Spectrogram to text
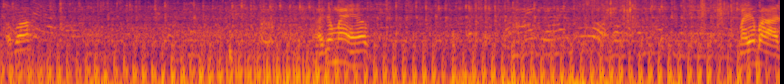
เอาปะเอาจังไหมครับ มา จะบาท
